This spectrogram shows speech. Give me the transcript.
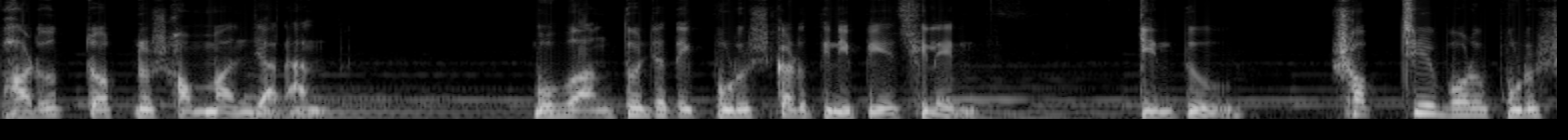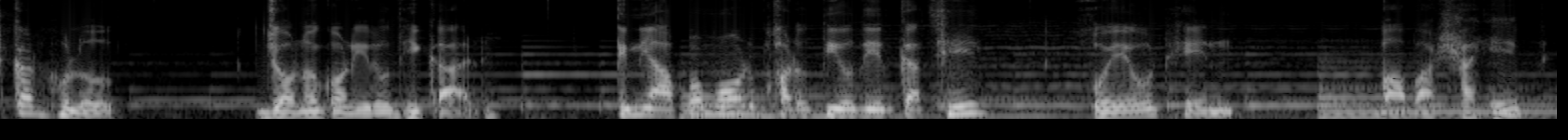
ভারতরত্ন সম্মান জানান। বহু আন্তর্জাতিক পুরস্কারও তিনি পেয়েছিলেন। কিন্তু সবচেয়ে বড় পুরস্কার হল জনগণের অধিকার। তিনি আপমর ভারতীয়দের কাছে হয়ে ওঠেন বাবা সাহেব।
